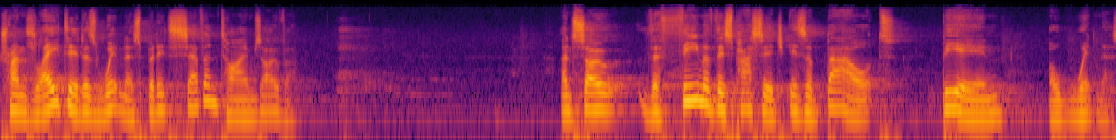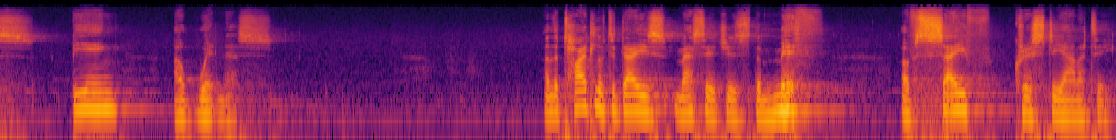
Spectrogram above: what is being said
translated as witness, but it's seven times over. And so the theme of this passage is about being a witness. Being a witness. And the title of today's message is The Myth of Safe Christianity.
